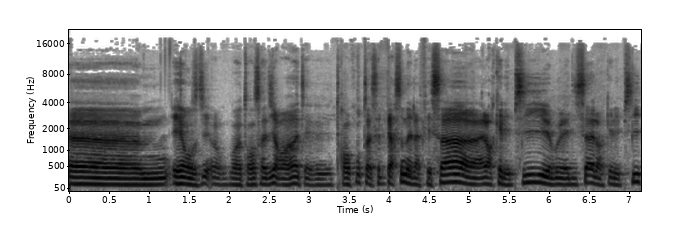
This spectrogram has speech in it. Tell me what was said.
et on se dit, on a tendance à dire, tu te rends compte, cette personne, elle a fait ça alors qu'elle est psy, elle a dit ça alors qu'elle est psy.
